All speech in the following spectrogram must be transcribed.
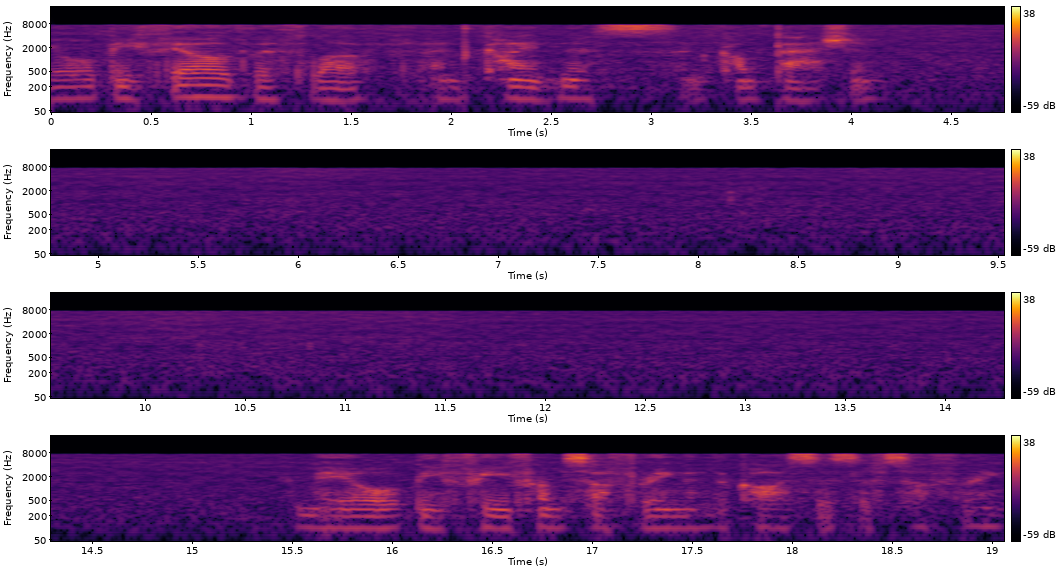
You will be filled with love and kindness and compassion. And may all be free from suffering and the causes of suffering.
